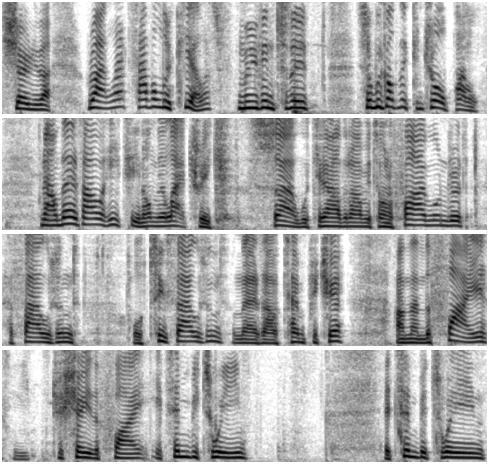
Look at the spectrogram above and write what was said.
showing you that. Right, let's have a look here. Let's move into the... So we've got the control panel. Now, there's our heating on the electric. So we can either have it on a 500, a 1000 or 2000 and there's our temperature. And then the fire just show you the fire it's in between it's in between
